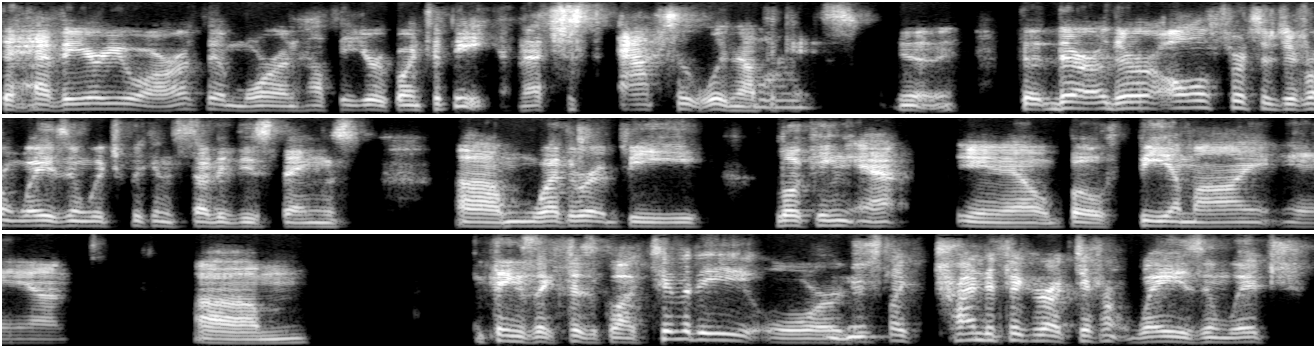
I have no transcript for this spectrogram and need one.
the heavier you are, the more unhealthy you're going to be, and that's just absolutely not yeah. the case. You know, there are there are all sorts of different ways in which we can study these things, um, whether it be looking at you know both BMI and um, things like physical activity, or mm-hmm. just like trying to figure out different ways in which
